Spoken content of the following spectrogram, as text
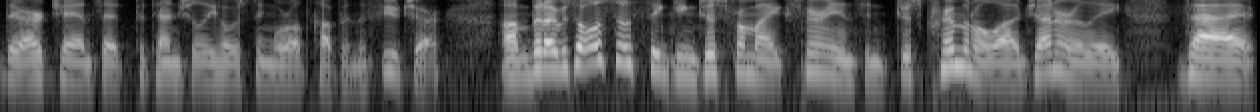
their chance at potentially hosting World Cup in the future. Um, but I was also thinking, just from my experience in just criminal law generally, that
